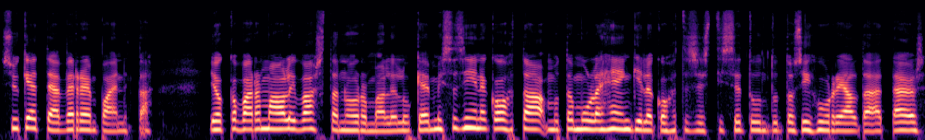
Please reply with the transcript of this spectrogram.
sykettä ja verenpainetta, joka varmaan oli vasta normaali lukemissa siinä kohtaa, mutta mulle henkilökohtaisesti se tuntui tosi hurjalta, että jos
